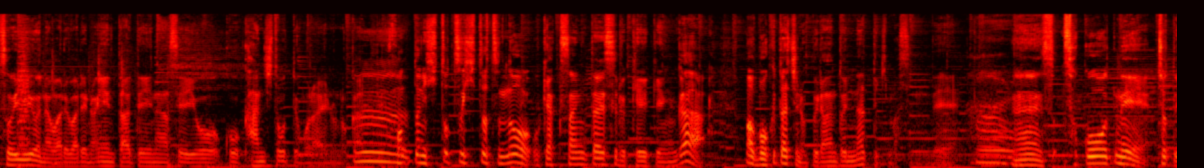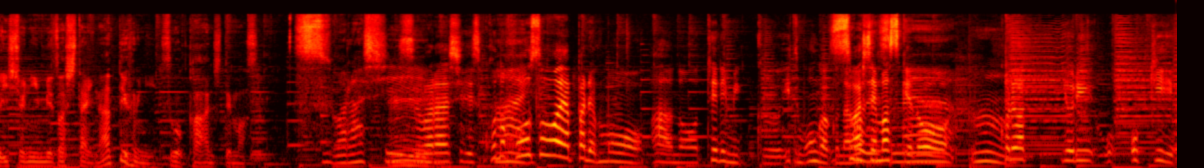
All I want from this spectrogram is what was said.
そういうような我々のエンターテイナー性をこう感じ取ってもらえるのか本当に一つ一つのお客さんに対する経験が、まあ、僕たちのブランドになってきますので、はいうん、そそこをねちょっと一緒に目指したいなっていうふうにすごく感じてます。素晴らしうんい。素晴らしいです。このはい放送はやっぱりもうあのテレミックいつも音楽流してますけど、ねうんこれはよりお大きい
